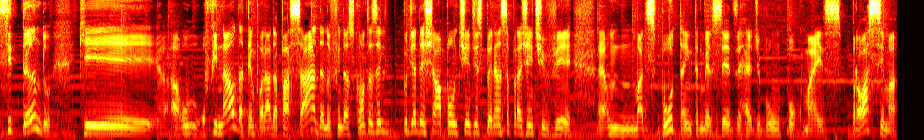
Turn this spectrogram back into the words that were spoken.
citando que o, o, final da temporada passada, no fim das contas, ele podia deixar uma pontinha de esperança para a gente ver é, uma disputa entre Mercedes e Red Bull um pouco mais próxima,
